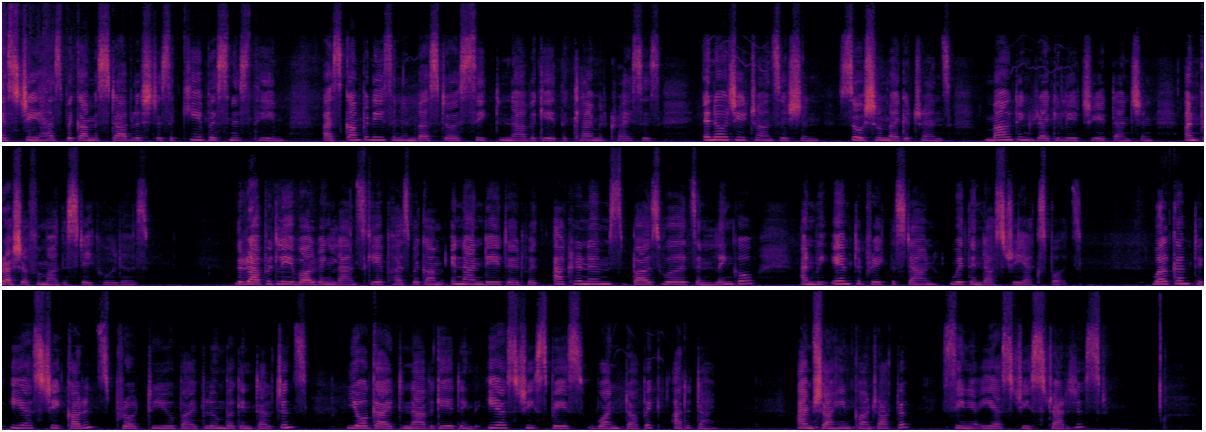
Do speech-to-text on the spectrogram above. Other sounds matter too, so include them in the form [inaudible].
ESG has become established as a key business theme as companies and investors seek to navigate the climate crisis, energy transition, social megatrends, mounting regulatory attention, and pressure from other stakeholders. The rapidly evolving landscape has become inundated with acronyms, buzzwords, and lingo, and we aim to break this down with industry experts. Welcome to ESG Currents, brought to you by Bloomberg Intelligence your guide to navigating the ESG space one topic at a time. I'm Shaheen Contractor, Senior ESG Strategist.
